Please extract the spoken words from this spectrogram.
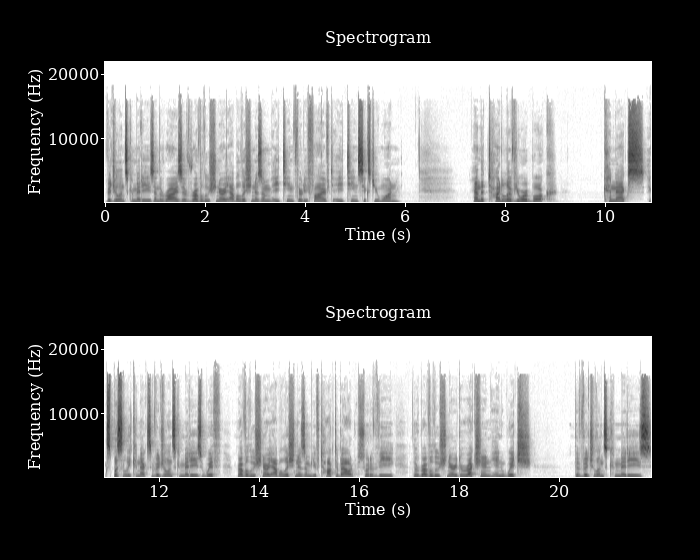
Vigilance Committees, and the Rise of Revolutionary Abolitionism, 1835 to 1861. And the title of your book connects, explicitly connects vigilance committees with revolutionary abolitionism. You've talked about sort of the, the revolutionary direction in which the vigilance committees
